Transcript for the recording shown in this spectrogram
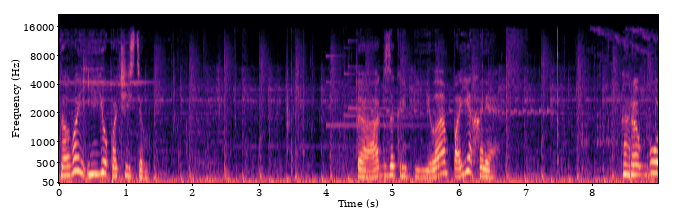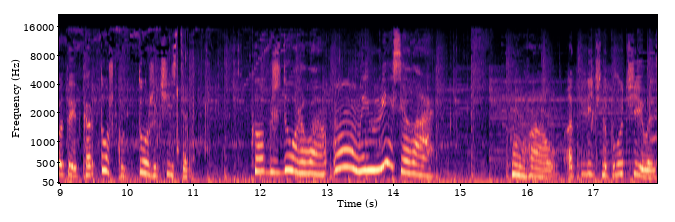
Давай ее почистим. Так, закрепила. Поехали. Работает. Картошку тоже чистят. Как здорово. М -м, и весело. Вау, отлично получилось.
